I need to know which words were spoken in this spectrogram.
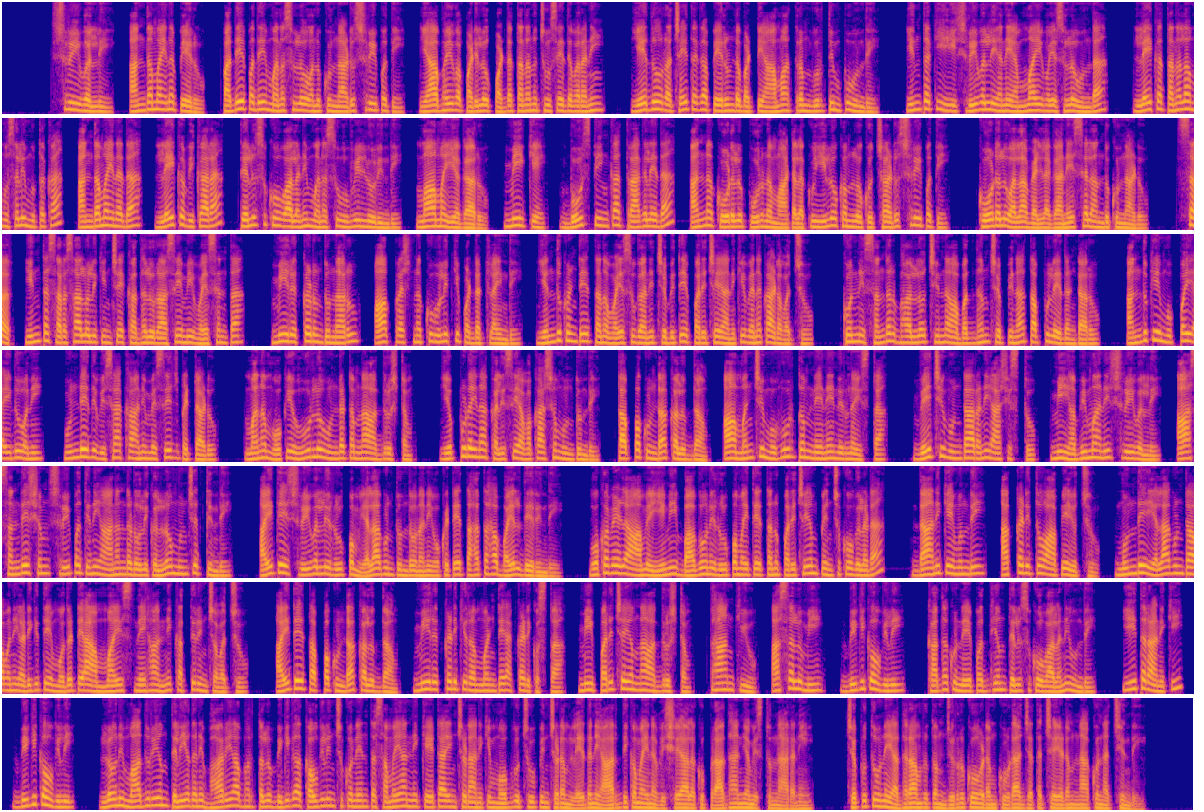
శ్రీవల్లి అందమైన పేరు. పదే పదే మనసులో అనుకున్నాడు శ్రీపతి. యాభైవ పడిలో పడ్డ తనను చూసేదెవరని? ఏదో రచయితగా పేరుండబట్టి ఆమాత్రం గుర్తింపు ఉంది. ఇంతకీ ఈ శ్రీవల్లి అనే అమ్మాయి వయసులో ఉందా? లేక తనలా ముసలి ముతక? అందమైనదా? లేక వికారా? తెలుసుకోవాలని మనసు ఉవ్విళ్ళూరింది. మామయ్యగారు మీకే బూస్ట్ ఇంకా త్రాగలేదా? అన్న కోడలు పూర్ణ మాటలకు ఈ లోకంలోకొచ్చాడు శ్రీపతి. కోడలు అలా వెళ్ళగానే సెల్ అందుకున్నాడు. సర్ ఇంత సరసాలొలికించే కథలు రాసే మీ వయసెంత? మీరెక్కడుంటున్నారు? ఆ ప్రశ్నకు ఉలిక్కిపడ్డట్లయింది. ఎందుకంటే తన వయసుగాని చెబితే పరిచయానికి వెనకాడవచ్చు. కొన్ని సందర్భాల్లో చిన్న అబద్ధం చెప్పినా తప్పులేదంటారు. అందుకే ముప్పై ఐదు అని ఉండేది విశాఖ అని మెసేజ్ పెట్టాడు. మనం ఒకే ఊర్లో ఉండటం నా అదృష్టం. ఎప్పుడైనా కలిసే అవకాశం ఉంటుంది. తప్పకుండా కలుద్దాం. ఆ మంచి ముహూర్తం నేనే నిర్ణయిస్తా. వేచి ఉంటారని ఆశిస్తూ మీ అభిమాని శ్రీవల్లి. ఆ సందేశం శ్రీపతిని ఆనందడోలికల్లో ముంచెత్తింది. అయితే శ్రీవల్లి రూపం ఎలాగుంటుందోనని ఒకటే తహతహ బయల్దేరింది. ఒకవేళ ఆమె ఏమీ బాగోని రూపమైతే తను పరిచయం పెంచుకోగలడా? దానికేముంది? అక్కడితో ఆపేయొచ్చు. ముందే ఎలాగుంటావని అడిగితే మొదటే ఆ అమ్మాయి స్నేహాన్ని కత్తిరించవచ్చు. అయితే తప్పకుండా కలుద్దాం. మీరెక్కడికి రమ్మంటే అక్కడికొస్తా. మీ పరిచయం నా అదృష్టం. Thank you. అసలు మీ బిగికౌగిలి కథకు నేపథ్యం తెలుసుకోవాలని ఉంది. ఈతరానికి బిగికౌగిలి లోని మాధుర్యం తెలియదని భార్యాభర్తలు బిగిగా కౌగిలించుకునేంత సమయాన్ని కేటాయించడానికి మొగ్గు చూపించడం లేదని ఆర్థికమైన విషయాలకు ప్రాధాన్యమిస్తున్నారని చెబుతూనే అధరామృతం జుర్రుకోవడం కూడా జతచేయడం నాకు నచ్చింది.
